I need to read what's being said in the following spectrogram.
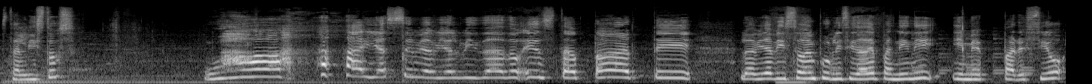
¿Están listos? ¡Wow! ya se me había olvidado esta parte. Lo había visto en publicidad de Panini y me pareció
